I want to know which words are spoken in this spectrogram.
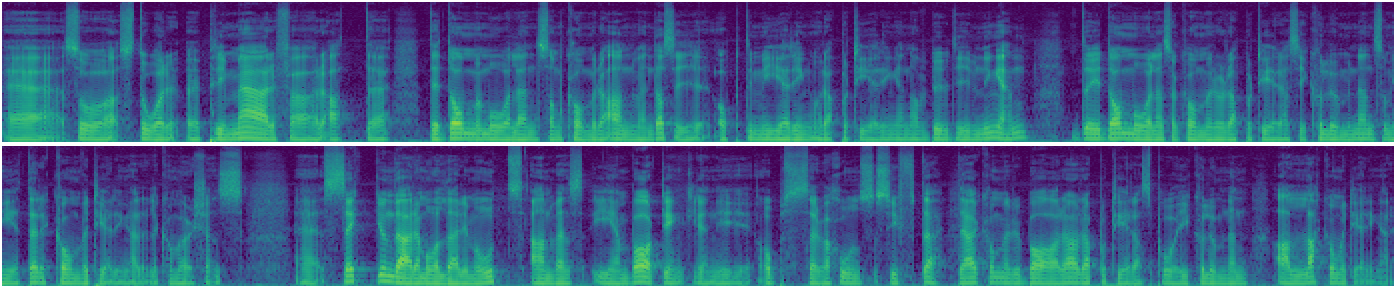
eh, så står eh, primär för att eh, det är de målen som kommer att användas i optimering och rapporteringen av budgivningen. Det är de målen som kommer att rapporteras i kolumnen som heter konverteringar eller conversions. Eh, sekundära mål däremot används enbart egentligen i observationssyfte. Där kommer det bara rapporteras på i kolumnen alla konverteringar.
